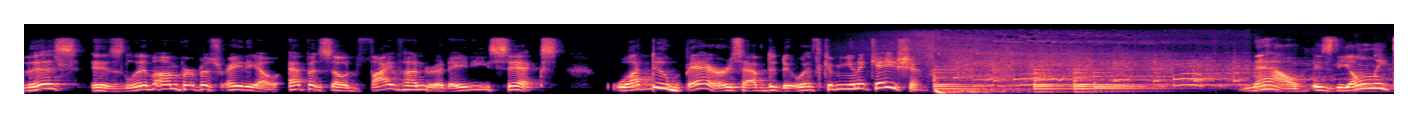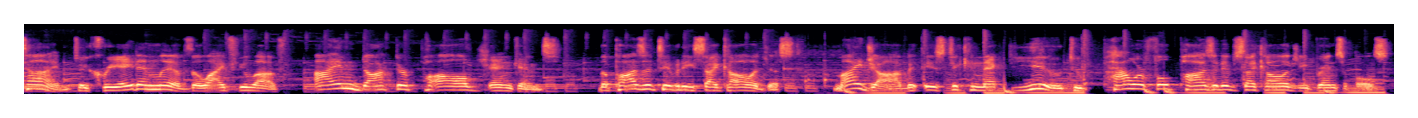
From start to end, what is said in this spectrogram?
This is Live on Purpose Radio, episode 586. What do bears have to do with communication? Now is the only time to create and live the life you love. I'm Dr. Paul Jenkins, the positivity psychologist. My job is to connect you to powerful positive psychology principles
